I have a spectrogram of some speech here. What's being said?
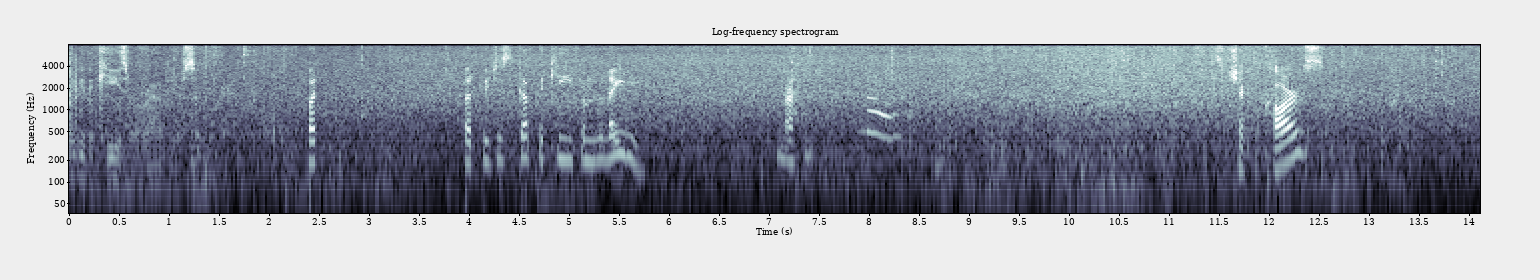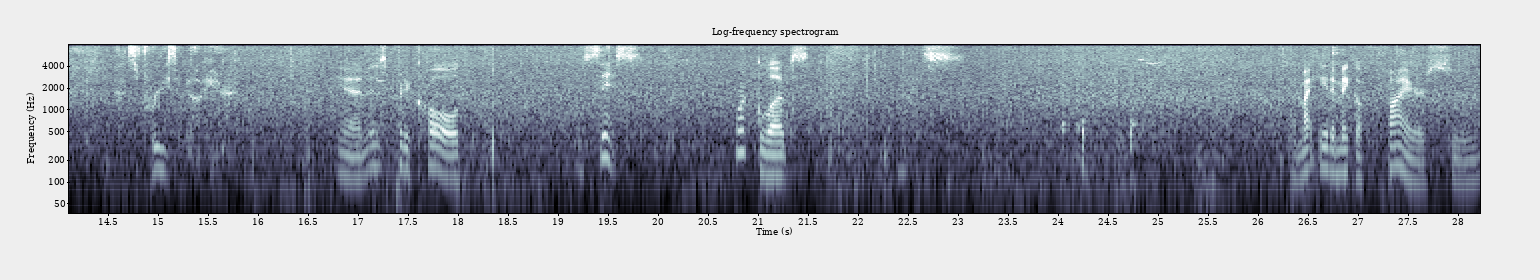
Maybe the keys are around here somewhere. But, but we just got the key from the lady. No. No. Let's check the cars. It's freezing out here. Yeah, and it is pretty cold. What's this? Work gloves. Nice. I might need to make a fire soon.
